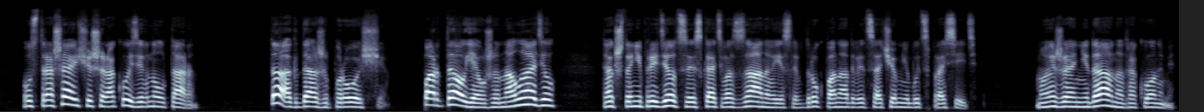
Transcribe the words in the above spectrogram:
— устрашающе широко зевнул Таран. «Так даже проще. Портал я уже наладил, так что не придется искать вас заново, если вдруг понадобится о чем-нибудь спросить. Мы же недавно драконами.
